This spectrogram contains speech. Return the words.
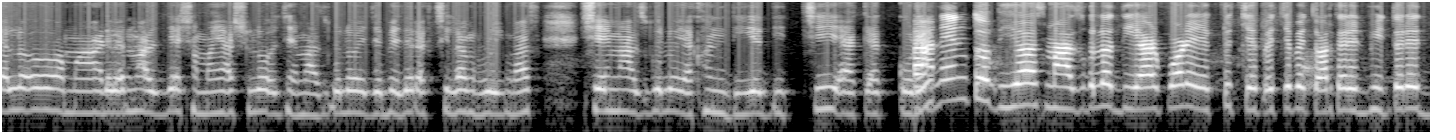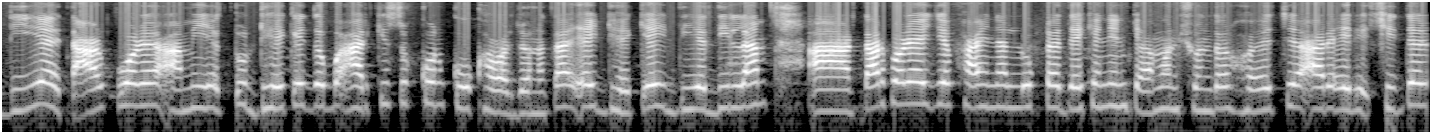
গেল আমার। এবার মাছ দেওয়ার সময় আসলো। যে মাছগুলো এই যে ভেজে রাখছিলাম, রুই মাছ, সেই মাছগুলো এখন দিয়ে দিচ্ছি এক এক করে। জানেন তো ভিওর্স মাছগুলো দেওয়ার পরে একটু চেপে চেপে তরকারির ভিতরে দিয়ে, তারপরে আমি একটু ঢেকে দেবো আর কিছুক্ষণ কুক হওয়ার জন্য। তাই এই ঢেকেই দিয়ে দিলাম। আর তারপরে এই যে ফাইনাল লুকটা দেখে নিন, কেমন সুন্দর হয়েছে। আর এই শীতের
